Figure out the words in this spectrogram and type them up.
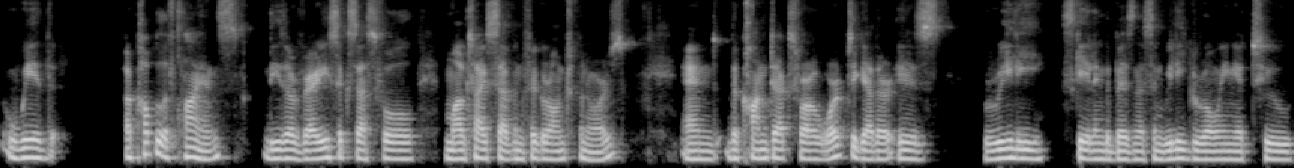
with a couple of clients these are very successful multi seven figure entrepreneurs. And the context for our work together is really scaling the business and really growing it to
